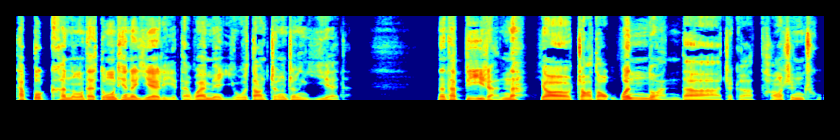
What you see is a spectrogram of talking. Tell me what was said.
他不可能在冬天的夜里在外面游荡整整一夜的，那他必然呢要找到温暖的这个藏身处。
